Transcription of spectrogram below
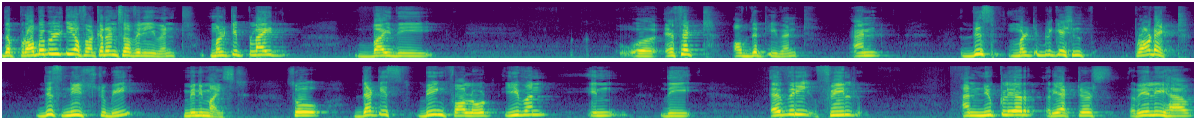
the probability of occurrence of an event multiplied by the uh, effect of that event and this multiplication product this needs to be minimized. So, that is being followed even in the every field and nuclear reactors really have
